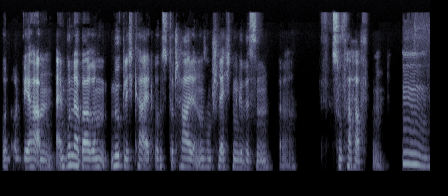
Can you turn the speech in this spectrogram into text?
und, und wir haben eine wunderbare Möglichkeit, uns total in unserem schlechten Gewissen äh, zu verhaften. Mm.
